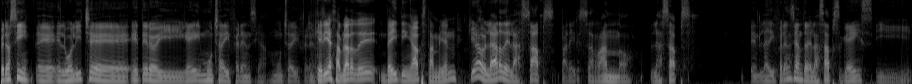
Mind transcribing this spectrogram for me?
pero sí, eh, el boliche hetero y gay, mucha diferencia, mucha ¿Y diferencia. querías hablar de dating apps también? Quiero hablar de las apps, para ir cerrando. Las apps, la diferencia entre las apps gays y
